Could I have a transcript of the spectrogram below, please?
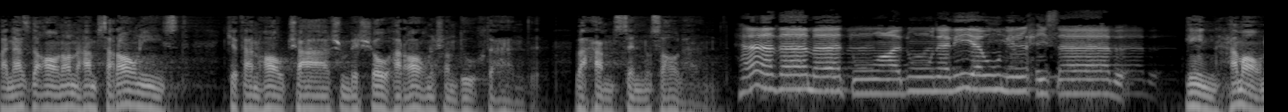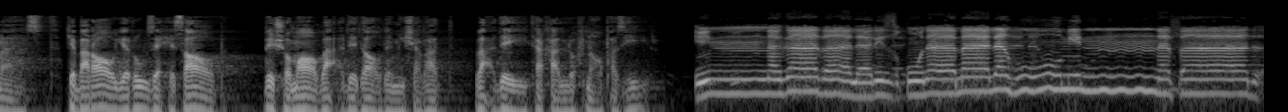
و نزد آنان همسرانی است که تنها چشم به شوهرانشان دوختند و هم سن و سالند. هذا ما توعدون لیوم الحساب. این همان است که برای روز حساب به شما وعده داده می شود وعده تخلف ناپذیر. این هذا لرزقنا ما له من نفاد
